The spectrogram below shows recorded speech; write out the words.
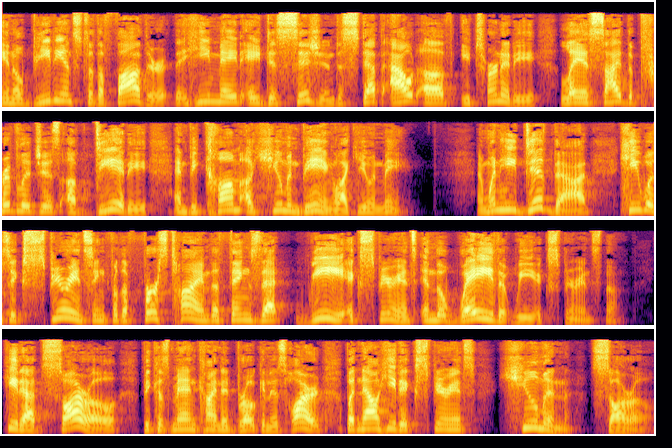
in obedience to the Father, that he made a decision to step out of eternity, lay aside the privileges of deity, and become a human being like you and me. And when he did that, he was experiencing for the first time the things that we experience in the way that we experience them. He'd had sorrow because mankind had broken his heart, but now he'd experienced human sorrow.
